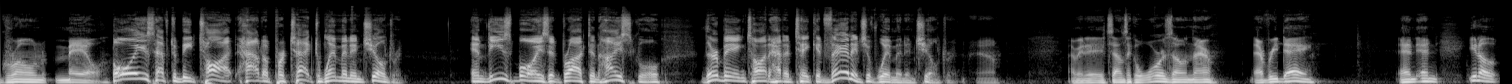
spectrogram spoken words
grown male. Boys have to be taught how to protect women and children. And these boys at Brockton High School, they're being taught how to take advantage of women and children. Yeah, I mean, it sounds like a war zone there every day, and and you know.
